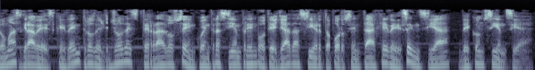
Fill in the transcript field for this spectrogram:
Lo más grave es que dentro del yo desterrado se encuentra siempre embotellada cierto porcentaje de esencia, de conciencia.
